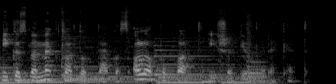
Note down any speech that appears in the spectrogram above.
miközben megtartották az alapokat és a gyökereket.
